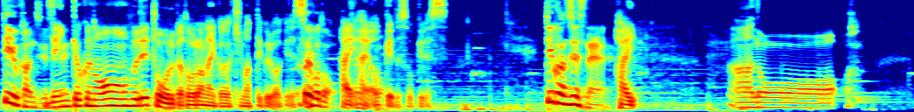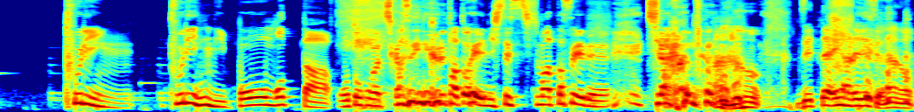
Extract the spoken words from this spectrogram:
ていう感じですね。電極のオンオフで通るか通らないかが決まってくるわけです、ね、そういうこと。はいはい OK です OK です。っていう感じですね。はい。あのープリンプリンに棒を持った男が近づいてくる例えにしてしまったせいで散らかった。あの絶対あれですよね。あの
